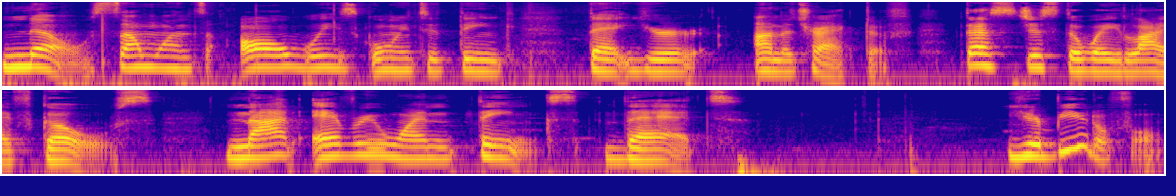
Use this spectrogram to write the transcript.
No, someone's always going to think that you're unattractive. That's just the way life goes. Not everyone thinks that you're beautiful.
